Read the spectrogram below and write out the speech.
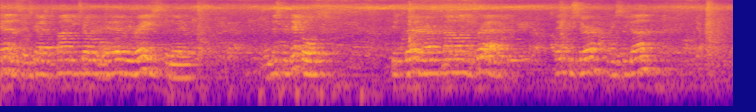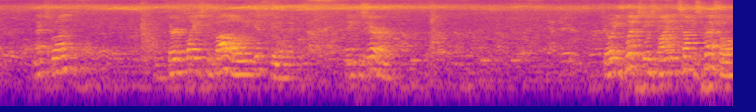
8-10. Those guys have found each other every race today. And Mr. Nichols gets better every time on the track. Thank you, sir. Nicely done. Next one. And third place can follow when he gets to it. Thank you, sir. Jody flips, he's finding something special.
